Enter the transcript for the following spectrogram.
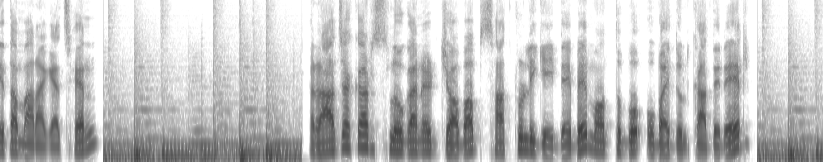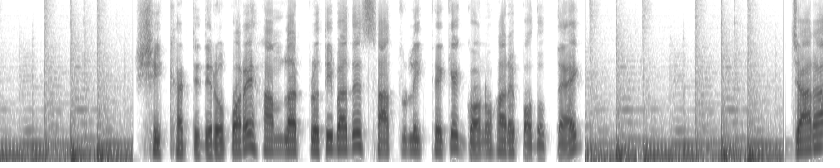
নেতা মারা গেছেন। রাজাকার স্লোগানের জবাব ছাত্রলীগেই দেবে মন্তব্য ওবায়দুল কাদেরের। শিক্ষার্থীদের ওপরে হামলার প্রতিবাদে ছাত্রলীগ থেকে গণহারে পদত্যাগ। যারা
